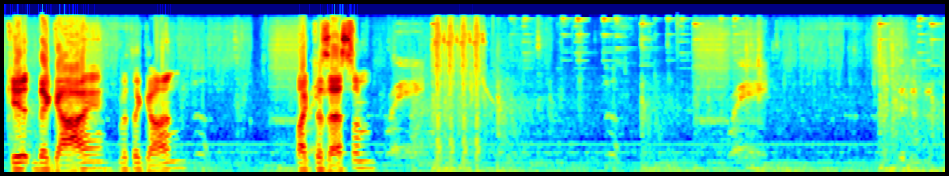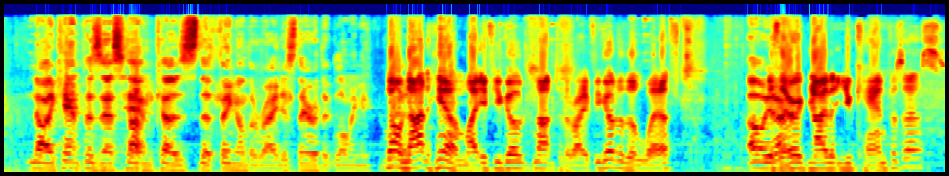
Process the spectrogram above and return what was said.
get the guy with the gun? Like possess him? No, I can't possess him because the thing on the right is there, the glowing. No, not him. Like if you go not to the right, if you go to the left, Oh yeah. is there a guy that you can possess?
